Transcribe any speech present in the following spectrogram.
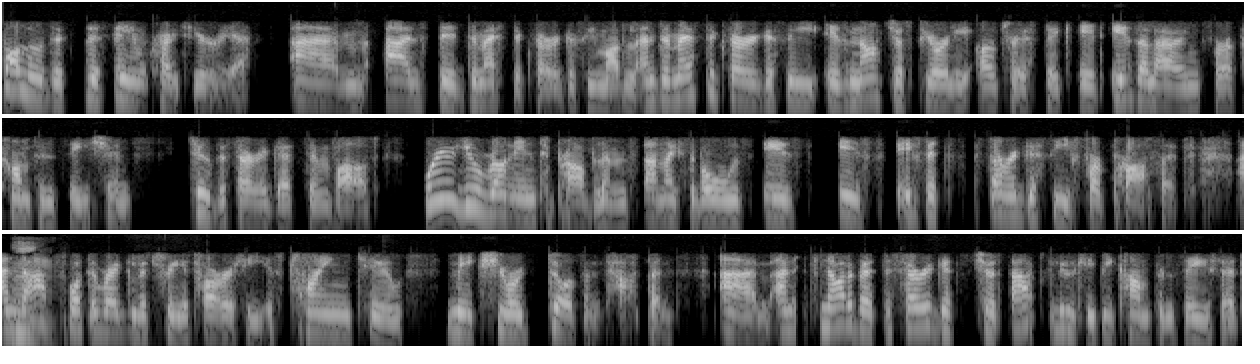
follow the, the same criteria um, as the domestic surrogacy model. And domestic surrogacy is not just purely altruistic, it is allowing for a compensation to the surrogates involved. Where you run into problems, and I suppose, is is if it's surrogacy for profit. And mm. that's what the regulatory authority is trying to make sure doesn't happen. Um, and it's not about the surrogates should absolutely be compensated.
